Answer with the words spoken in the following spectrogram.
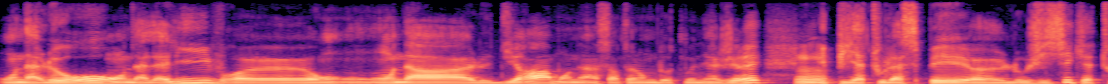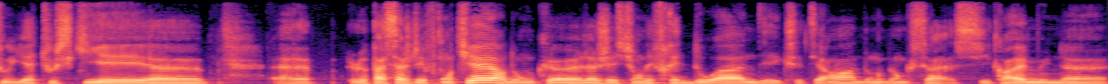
on a l'euro, on a la livre, euh, on, a le dirham, on a un certain nombre d'autres monnaies à gérer. Mmh. Et puis, il y a tout l'aspect euh, logistique, il y, a tout, il y a tout ce qui est. Euh, le passage des frontières, donc la gestion des frais de douane, etc. Donc, donc ça, c'est quand même une,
